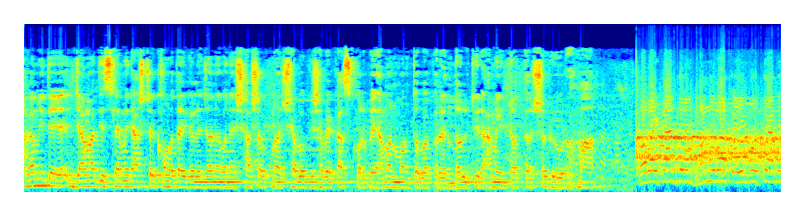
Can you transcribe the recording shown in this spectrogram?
আগামীতে জামাত ইসলামী রাষ্ট্রের ক্ষমতায় গেলে জনগণের শাসক নয়, সেবক হিসাবে কাজ করবে এমন মন্তব্য করেন দলটির আমির ডক্টর শফিউর রহমান। সবাইকে আন্তরিক ধন্যবাদ। এই মুহূর্তে আমি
